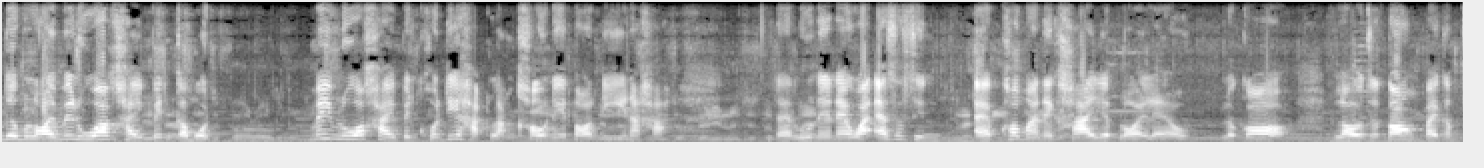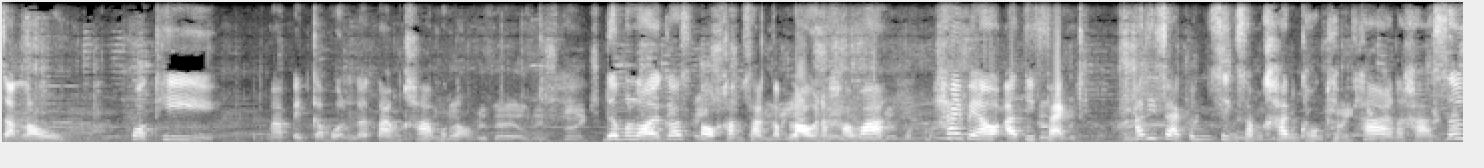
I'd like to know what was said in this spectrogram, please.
เดอร์มลอยไม่รู้ว่าใครเป็นกบฏ ไม่รู้ว่าใครเป็นคนที่หักหลังเขาในตอนนี้นะคะ แต่รู้แน่ๆว่าแอสซัสซินแอบเข้ามาในค่ายเรียบร้อยแล้ว แล้วก็เราจะต้องไปกำจัดเราพวกที่มาเป็นกบฏและตามฆ่าพวกเรา เดอร์มลอยก็ออกคำสั่งกับเรานะคะว่า ให้ไปเอาอาร์ติแฟกต์อาร์ติแฟกต์เป็นสิ่งสำคัญของเทมพลานะคะ ซึ่ง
